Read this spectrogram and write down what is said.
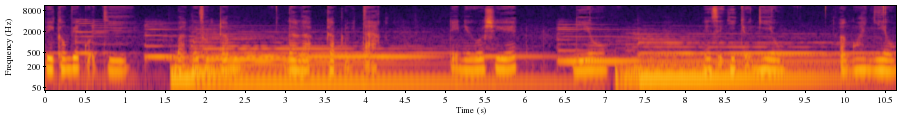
Vì công việc của chị 70% là là gặp đối tác Để negotiate Deal. Nên sẽ di chuyển nhiều. Ở ngoài nhiều.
